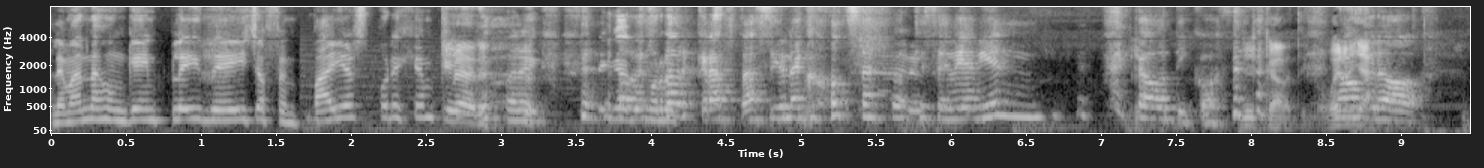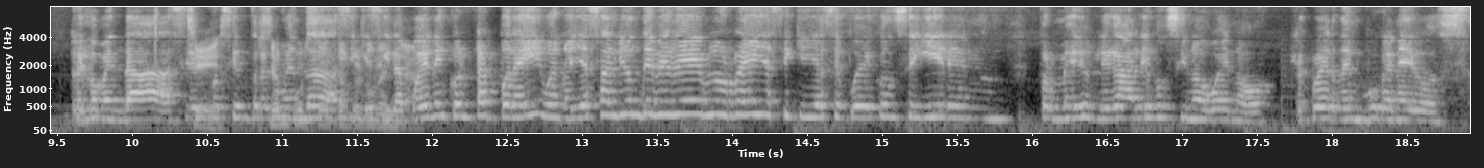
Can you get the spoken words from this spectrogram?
Le mandas un gameplay de Age of Empires, por ejemplo. Claro. Para que StarCraft, así una cosa que se vea bien caótico. Bien caótico. Bueno, no, pero recomendada, 100%, recomendada. así que si la pueden encontrar por ahí, bueno, ya salió un DVD Blu-ray, así que ya se puede conseguir en, por medios legales, o si no, bueno, recuerden, bucaneros.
